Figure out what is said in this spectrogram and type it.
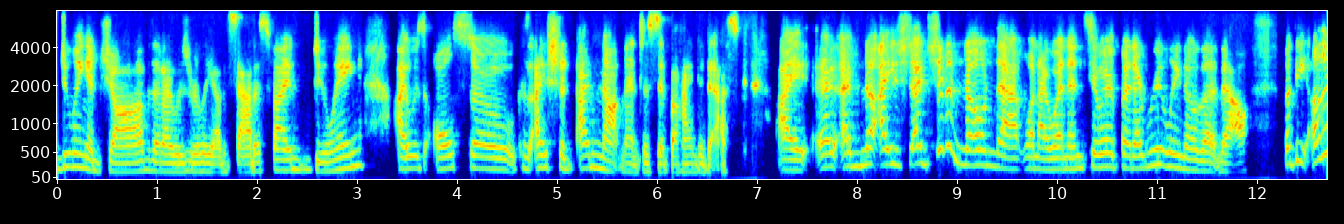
doing a job that I was really unsatisfied doing, I was also because I should. I'm not meant to sit behind a desk. I, I I've no. I, I should have known that when I went into it, but I really know that now. But the other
